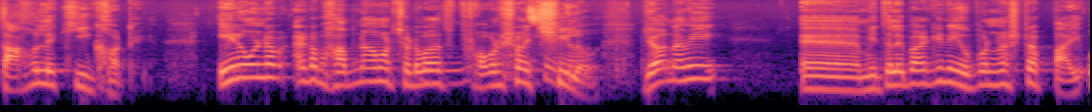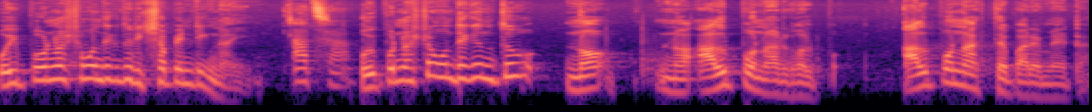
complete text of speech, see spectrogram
তাহলে কি ঘটে? এরকম একটা- ভাবনা আমার ছোটবেলা সবার সময় ছিল। যখন আমি মিতালি পার্কের এই উপন্যাসটা পাই ওই উপন্যাসটার মধ্যে কিন্তু রিক্সা পেন্টিং নাই। আচ্ছা। ওই উপন্যাসটার মধ্যে কিন্তু আলপনার গল্প। আলপনা আঁকতে পারে মেয়েটা।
